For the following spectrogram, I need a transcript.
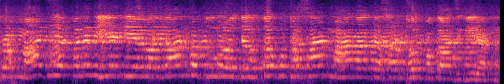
ब्रह्मा जी अपने लिए दिए वरदान में दोनों देवताओं को ठसान, महाराज दशरथों पर गाज गिरा। था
